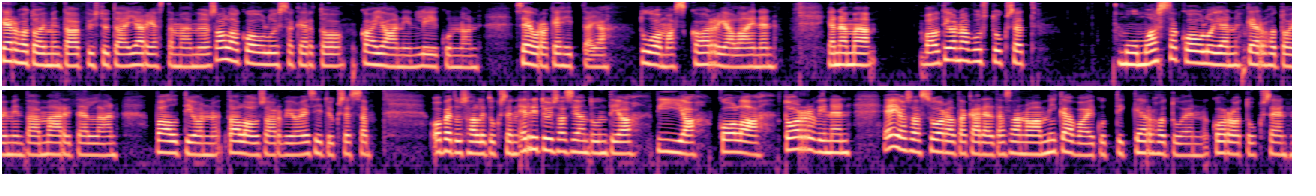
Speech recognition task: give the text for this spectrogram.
kerhotoimintaa pystytään järjestämään myös alakouluissa, kertoo Kajaanin liikunnan seurakehittäjä Tuomas Karjalainen. Ja nämä valtionavustukset Muun muassa koulujen kerhotoimintaa määritellään valtion talousarvioesityksessä. Opetushallituksen erityisasiantuntija Pia Kola Torvinen ei osaa suoralta kädeltä sanoa, mikä vaikutti kerhotuen korotukseen.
